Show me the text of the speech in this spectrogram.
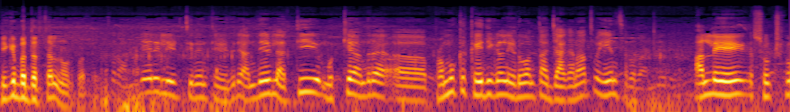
ಬಿಗಿ ಭದ್ರತೆಯಲ್ಲಿ ನೋಡ್ಕೋತೀವಿ. ಸರ್ ಅಂದೇರಿಲಿ ಇಡ್ತೀರಿ ಅಂತ ಹೇಳಿದ್ರಿ. ಅಂದೇರಿಲಿ ಅತಿ ಮುಖ್ಯ ಅಂದರೆ ಪ್ರಮುಖ ಕೈದಿಗಳನ್ನ ಇಡುವಂಥ ಜಾಗನ ಅಥವಾ ಏನು ಸರ್ ಅಲ್ಲಿ ಸೂಕ್ಷ್ಮ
